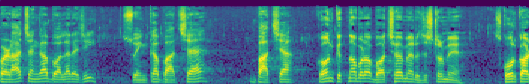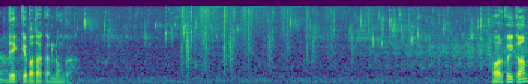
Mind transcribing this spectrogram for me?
बड़ा चंगा बॉलर है जी। स्विंग का बादशाह है। बादशाह। कौन कितना बड़ा बादशाह है? मैं रजिस्टर में स्कोर कार्ड देख के पता कर लूँगा। और कोई काम?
